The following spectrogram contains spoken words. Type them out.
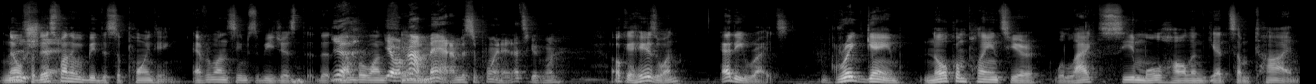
No, for this one it would be disappointing. Everyone seems to be just the Yeah. number one. Yeah, well, I'm not mad. I'm disappointed. That's a good one. Okay, here's one. Eddie writes, "Great game. No complaints here. Would like to see Mulholland get some time.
